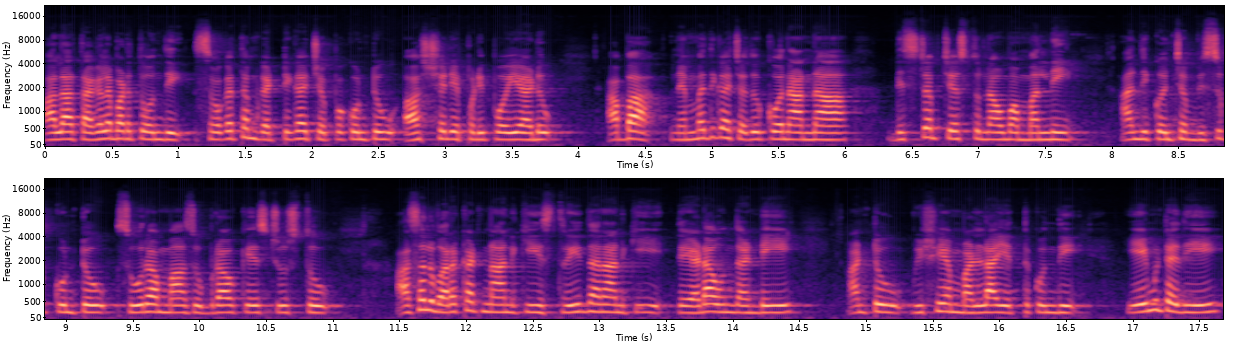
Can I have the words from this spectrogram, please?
అలా తగలబడుతోంది. స్వగతం గట్టిగా చెప్పుకుంటూ ఆశ్చర్యపడిపోయాడు. అబ్బా నెమ్మదిగా చదువుకోనాన్నా డిస్టర్బ్ చేస్తున్నావు మమ్మల్ని అంది కొంచెం విసుక్కుంటూ సూరమ్మ సుబ్రావ్ కేసు చూస్తూ. అసలు వరకట్నానికి స్త్రీధనానికి తేడా ఉందండి? అంటూ విషయం మళ్ళా ఎత్తుకుంది. ఏమిటది?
